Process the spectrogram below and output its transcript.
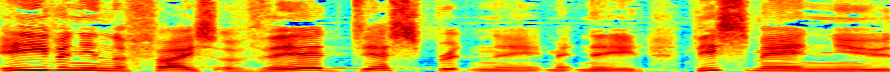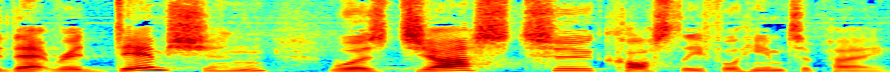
Even in the face of their desperate need, this man knew that redemption was just too costly for him to pay.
